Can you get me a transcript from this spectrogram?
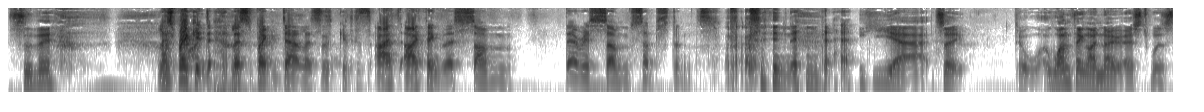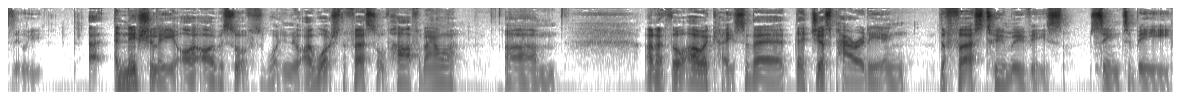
so this, Let's break it. Let's break it down. Let's. Cause I I think there's some. There is some substance in, in there. yeah. So one thing I noticed was initially I, I was sort of what you know I watched the first sort of half an hour, um, and I thought, oh, okay, so they're they're just parodying the first two movies. Seemed to be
